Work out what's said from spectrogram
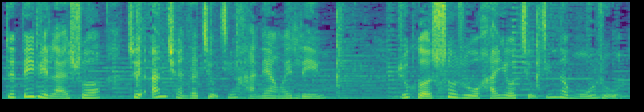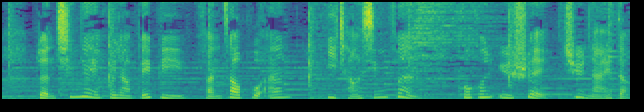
对 baby 来说，最安全的酒精含量为零。如果摄入含有酒精的母乳，短期内会让 baby 烦躁不安、异常兴奋、昏昏欲睡、拒奶等；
